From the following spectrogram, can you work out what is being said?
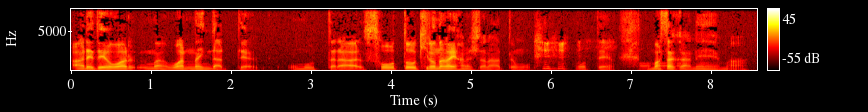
あれで終わる、まあ終わらないんだって思ったら、相当気の長い話だなって思う 思って、まさかね、まあ、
